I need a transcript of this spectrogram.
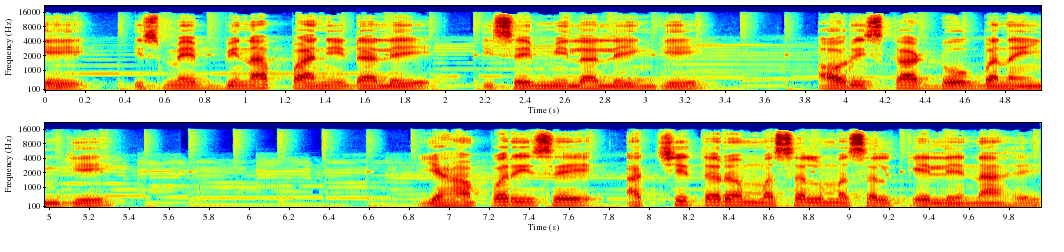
के इसमें बिना पानी डाले इसे मिला लेंगे। और इसका डो बनाएँगे। यहाँ पर इसे अच्छी तरह मसल मसल के लेना है,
